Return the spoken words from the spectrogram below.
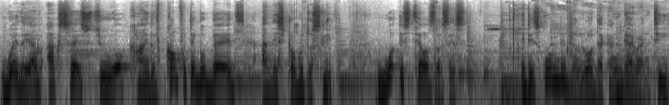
where they have access to all kind of comfortable beds and they struggle to sleep. What this tells us is it is only the Lord that can guarantee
